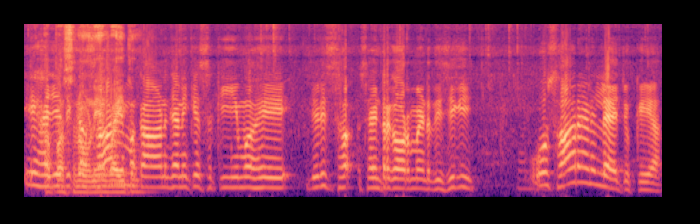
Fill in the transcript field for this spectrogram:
ਇਹ ਹਜੇ ਤੱਕ ਸਾਰੇ ਬਾਈ ਤੋਂ। ਮਕਾਨ ਯਾਨੀ ਕਿ ਸਕੀਮ ਇਹ ਜਿਹੜੀ ਸੈਂਟਰ ਗਵਰਨਮੈਂਟ ਦੀ ਸੀਗੀ ਉਹ ਸਾਰਿਆਂ ਨੇ ਲੈ ਚੁੱਕੇ ਆ।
